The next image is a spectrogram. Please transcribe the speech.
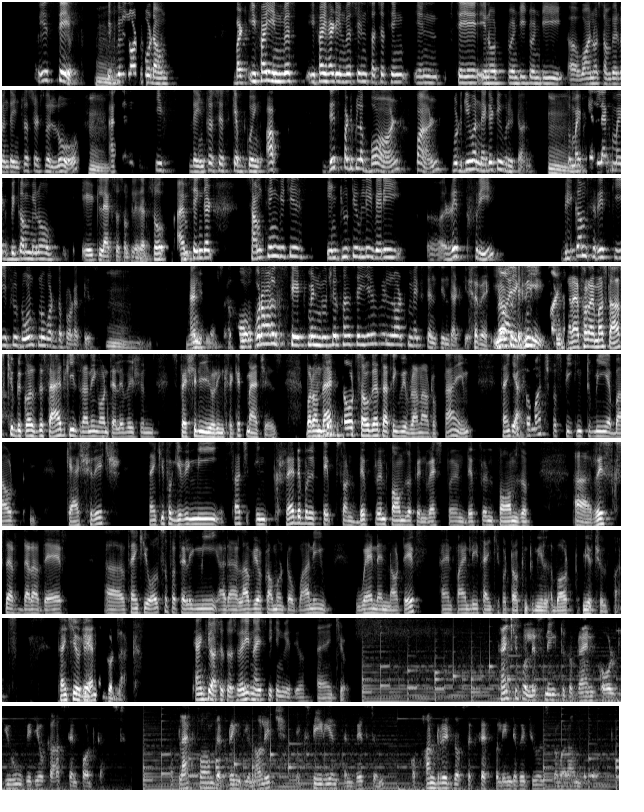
is safe. Mm. It will not go down but if i invest if i had invested in such a thing in say you know 2021 or somewhere when the interest rates were low hmm. and then if the interest rates kept going up this particular bond fund would give a negative return hmm. so my 10 lakh might become you know 8 lakhs or something like that so i'm hmm. saying that something which is intuitively very uh, risk free becomes risky if you don't know what the product is hmm and overall statement mutual fund say will not make sense in that case. Correct. You no, I agree. And I thought I must ask you because this ad keeps running on television, especially during cricket matches. But on that note, Saugat, I think we've run out of time. Thank yeah. you so much for speaking to me about CashRich. Thank you for giving me such incredible tips on different forms of investment, different forms of uh, risks that, that are there. Uh, thank you also for telling me, and I love your comment of money, when and not if. And finally, thank you for talking to me about mutual funds. Thank you again. Okay. Good luck. Thank you, Ashutosh. Very nice speaking with you. Thank you. Thank you for listening to the brand called You Videocast and Podcast, a platform that brings you knowledge, experience, and wisdom of hundreds of successful individuals from around the world.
